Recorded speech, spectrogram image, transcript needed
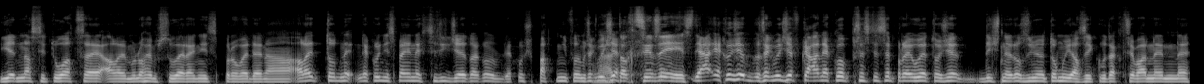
jedna situace, ale mnohem suverénněji provedená, ale to ne, jako nicméně nechci říct, že je to jako, jako špatný film. Řekl bych, že to chci říct. já jakože řekl bych, že v Kán jako přesně se projevuje to, že když nerozumíme tomu jazyku, tak třeba ne, ne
